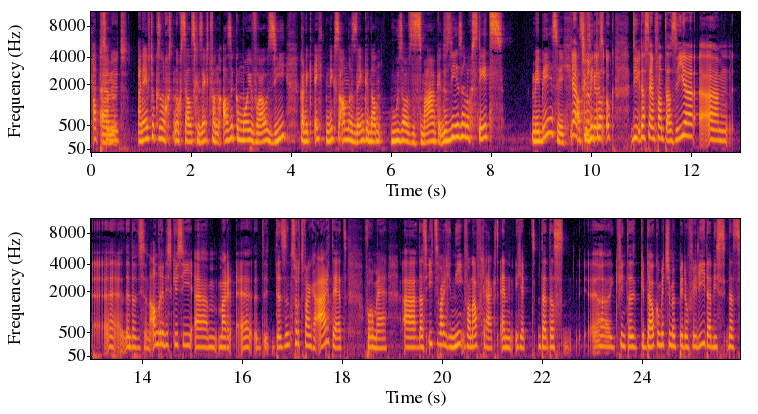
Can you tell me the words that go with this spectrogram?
Absoluut. Um, En hij heeft ook nog, nog zelfs gezegd van... Als ik een mooie vrouw zie, kan ik echt niks anders denken dan... Hoe zou ze smaken? Dus die is er nog steeds mee bezig. Ja, Als is ook, die, dat zijn fantasieën. ehm, eh, en dat is een andere discussie. ehm, maar eh, dat is een soort van geaardheid voor mij. Eh, dat is iets waar je niet van afgeraakt. En je hebt, dat, dat is, ik, vind dat, ik heb dat ook een beetje met pedofilie. Dat is, dat is,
